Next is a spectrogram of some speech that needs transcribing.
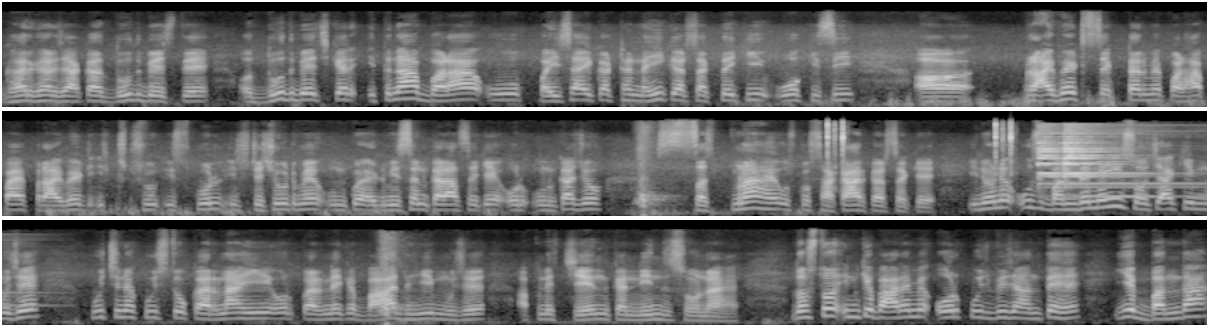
घर घर जाकर दूध बेचते हैं और दूध बेचकर इतना बड़ा वो पैसा इकट्ठा नहीं कर सकते कि वो किसी आ, प्राइवेट सेक्टर में पढ़ा पाए प्राइवेट स्कूल इंस्टीट्यूट में उनको एडमिशन करा सके और उनका जो सपना है उसको साकार कर सके। इन्होंने उस बंदे ने ही सोचा कि मुझे कुछ ना कुछ तो करना ही और करने के बाद ही मुझे अपने चैन का नींद सोना है। दोस्तों इनके बारे में और कुछ भी जानते हैं ये बंदा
